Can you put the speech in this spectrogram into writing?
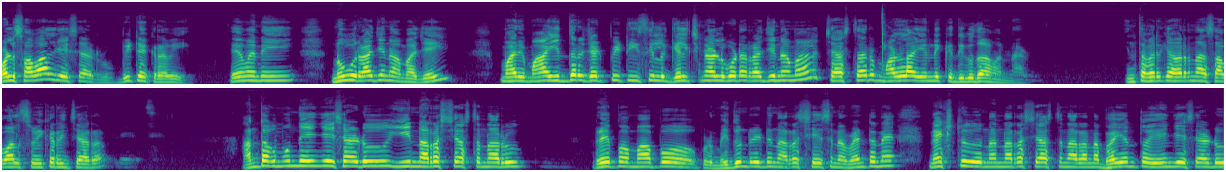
వాళ్ళు సవాల్ చేశాడు బీటెక్ రవి ఏమని? నువ్వు రాజీనామా చేయి మరి మా ఇద్దరు జడ్పీటీసీలు గెలిచిన వాళ్ళు కూడా రాజీనామా చేస్తారు మళ్ళా ఎన్నిక దిగుదామన్నాడు ఇంతవరకు ఎవరన్నా సవాల్ స్వీకరించారా? అంతకుముందు ఏం చేశాడు? ఈయన అరెస్ట్ చేస్తున్నారు. రేపో మాపో ఇప్పుడు మిథున్ రెడ్డిని అరెస్ట్ చేసిన వెంటనే నెక్స్ట్ నన్ను అరెస్ట్ చేస్తున్నారన్న భయంతో ఏం చేశాడు?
